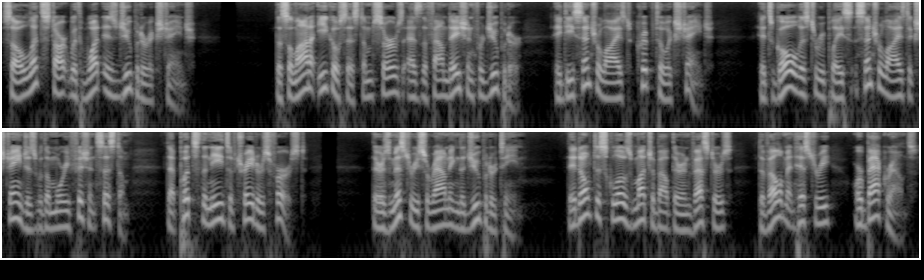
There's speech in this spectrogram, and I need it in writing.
So let's start with what is Jupiter Exchange? The Solana ecosystem serves as the foundation for Jupiter, a decentralized crypto exchange. Its goal is to replace centralized exchanges with a more efficient system that puts the needs of traders first. There is mystery surrounding the Jupiter team. They don't disclose much about their investors, development history, or backgrounds.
